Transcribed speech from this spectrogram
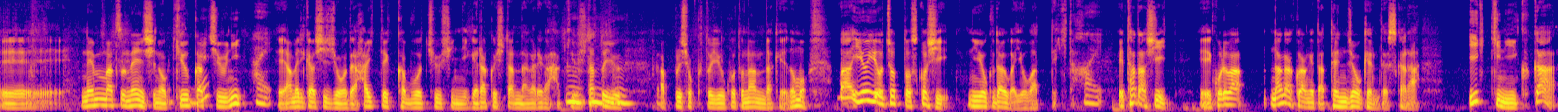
えー、年末年始の休暇中に、ね。はい、アメリカ市場でハイテク株を中心に下落した流れが波及したというアップルショックということなんだけれども、まあ、いよいよちょっと少しニューヨークダウが弱ってきた。はい、えただし、えー、これは長く上げた天井圏ですから、一気に行くか、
